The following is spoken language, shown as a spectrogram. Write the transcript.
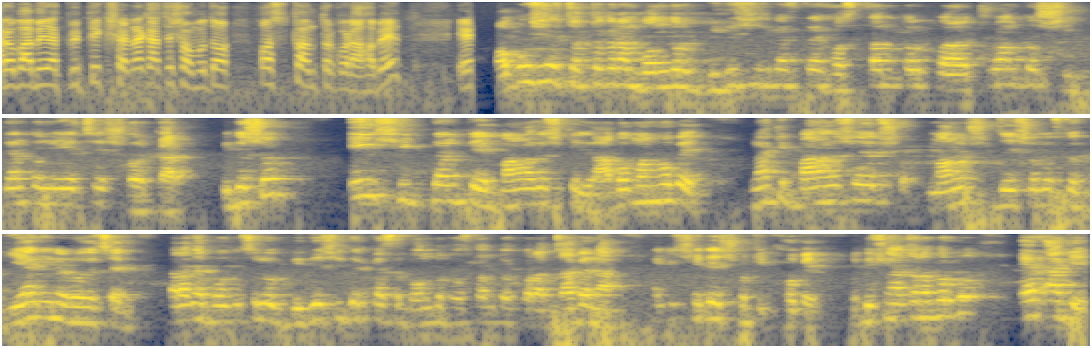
আরব আমিরাত ভিত্তিক সেটার কাছে সম্মত হস্তান্তর করা হবে। অবশেষে চট্টগ্রাম বন্দর বিদেশির কাছ হস্তান্তর করার চূড়ান্ত সিদ্ধান্ত নিয়েছে সরকার। দর্শক, এই সিদ্ধান্তে বাংলাদেশ কি লাভবান হবে নাকি বাংলাদেশের মানুষ যে সমস্ত জ্ঞানীরা রয়েছেন, তারা যা বলতেছিল বিদেশিদের কাছে বন্দর হস্তান্তর করা যাবে না, নাকি সেটাই সঠিক হবে? এ বিষয়ে আলোচনা করব। এর আগে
